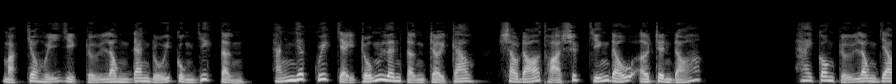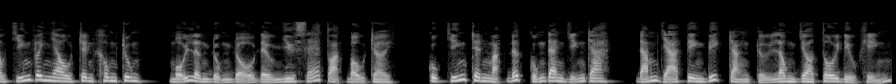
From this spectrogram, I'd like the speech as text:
mặc cho hủy diệt cự long đang đuổi cùng giết tận, hắn nhất quyết chạy trốn lên tận trời cao, sau đó thỏa sức chiến đấu ở trên đó. Hai con cự long giao chiến với nhau trên không trung, mỗi lần đụng độ đều như xé toạc bầu trời. Cuộc chiến trên mặt đất cũng đang diễn ra, đám giả tiên biết rằng cự long do tôi điều khiển,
